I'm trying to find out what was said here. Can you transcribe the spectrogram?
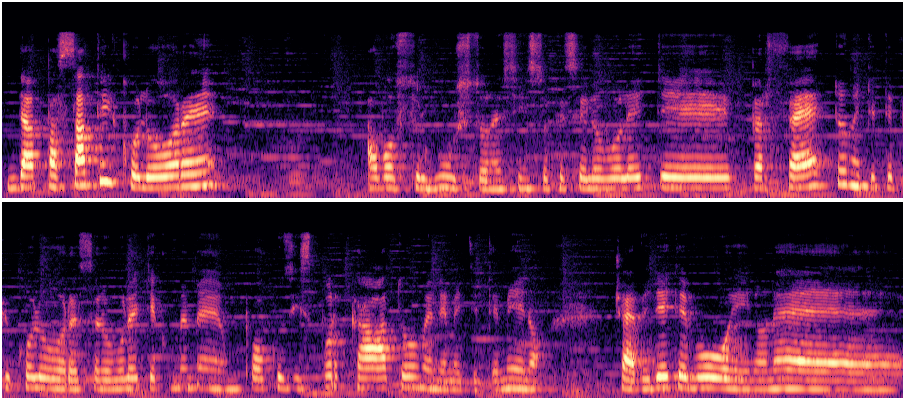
Da, passate il colore a vostro gusto, nel senso che se lo volete perfetto mettete più colore, se lo volete come me un po' così sporcato me ne mettete meno. Cioè vedete voi, non è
